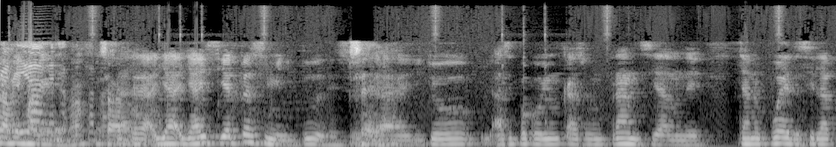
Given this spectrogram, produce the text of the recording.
la misma, línea. ¿no? ya, ya hay ciertas similitudes. yo hace poco vi un caso en Francia donde ya no puedes decir la,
